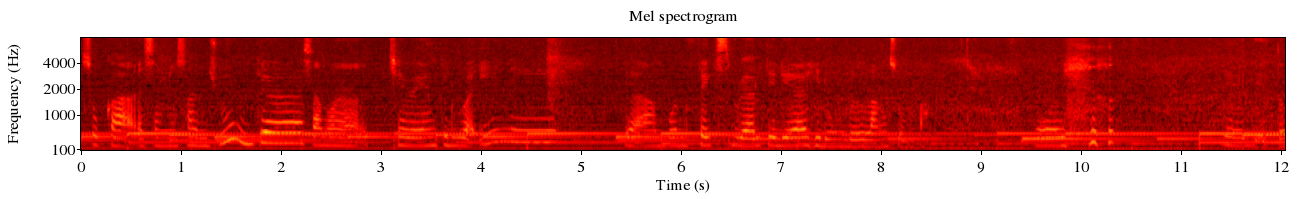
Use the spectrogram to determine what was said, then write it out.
suka SMS-an juga sama cewek yang kedua ini. Ya ampun fix berarti dia hidung belang sumpah. Ya gitu.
